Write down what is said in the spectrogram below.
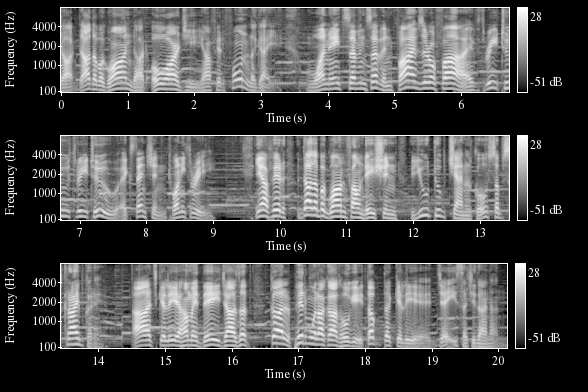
dot Dada Bhagwan dot ओ आर जी या फिर फ़ोन लगाइए one eight seven seven five zero five three two three two extension twenty three या फिर Dada Bhagwan foundation YouTube channel को सब्सक्राइब करें। आज के लिए हमें दे इजाज़त। कल फिर मुलाकात होगी। तब तक के लिए जय सचिदानंद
